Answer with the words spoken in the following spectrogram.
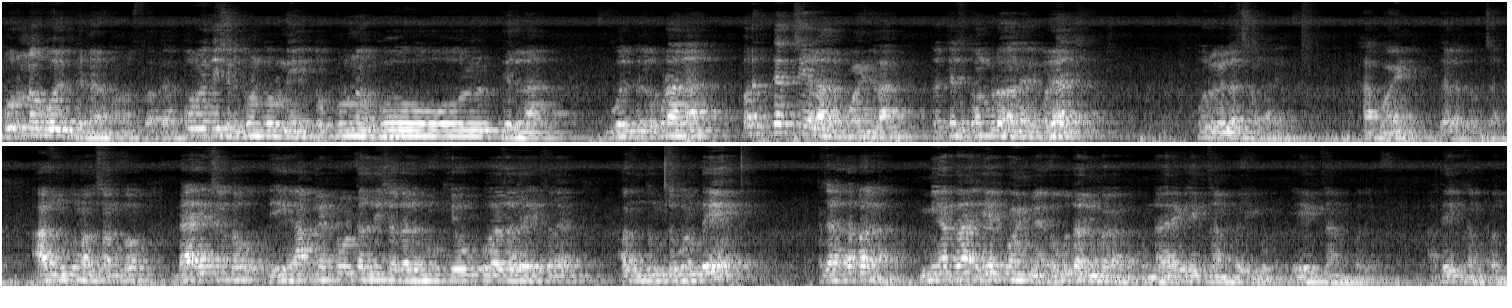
पूर्ण गोल फिरणार माणूस आता पूर्व दिशेला तोंड करून येईल? तो पूर्ण गोल फिरला. गोल फिरला कुठं आला? परत त्याच याला आला पॉईंटला तर त्याचं तोंड कुठं होणार आहे? परत पूर्वेलाच होणार आहे. हा पॉईंट झाला तुमचा. अजून तुम्हाला सांगतो डायरेक्शन तो हे आपल्या टोटल दिशा झालं मुख्य उपवा झालं हे झालं. अजून तुमचं कोणतं आहे? जर आता बघा मी आता एक पॉईंट लिहितो. उदाहरण बघा आपण. डायरेक्ट एक्झाम्पल घेऊ. एक्झाम्पल आता एक्झाम्पल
